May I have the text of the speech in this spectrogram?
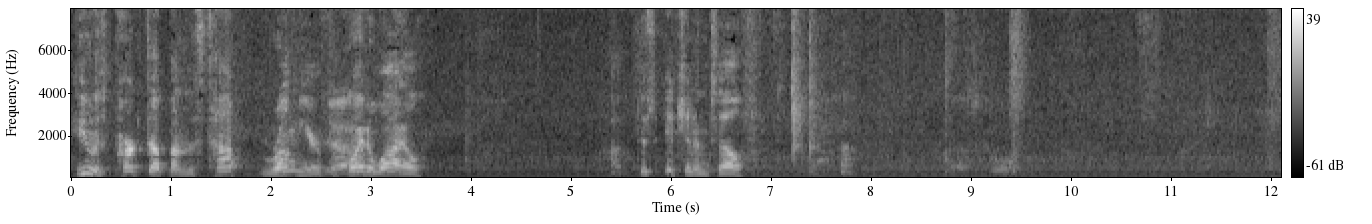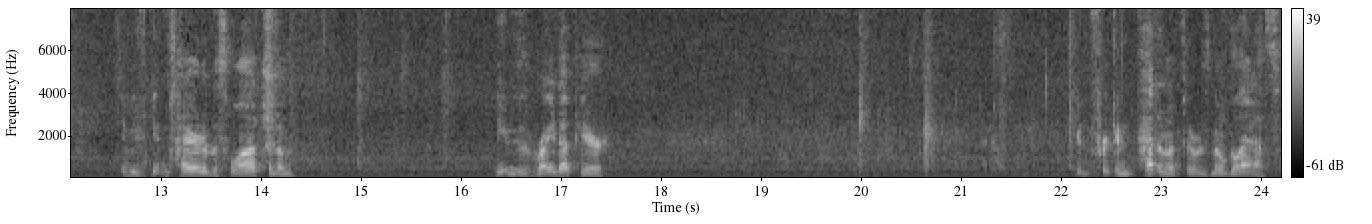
He was parked up on this top rung here for Yeah. quite a while. Just itching himself. Maybe he's getting tired of us watching him. Maybe he's right up here. Could freaking pet him if there was no glass.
